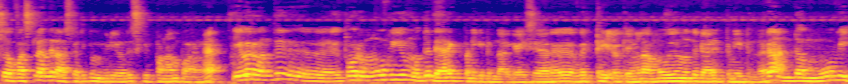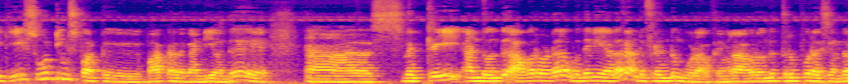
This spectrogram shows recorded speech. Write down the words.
ஸோ ஃபஸ்ட்லேருந்து லாஸ்ட் வரைக்கும் வீடியோ வந்து ஸ்கிப் பண்ணாம பாருங்கள் இவர் வந்து இப்போ ஒரு மூவியும் வந்து டைரக்ட் பண்ணிக்கிட்டு இருந்தார் கைஸ் யார்? வெற்றி ஓகேங்களா மூவியும் வந்து டைரக்ட் பண்ணிட்டு இருந்தார். அந்த மூவிக்கு ஷூட்டிங் ஸ்பாட்டு பார்க்கறதுக்காண்டி வந்து வெற்றி அண்ட் வந்து அவரோட உதவியாளர் அண்ட் ஃப்ரெண்டும் கூட ஓகேங்களா அவர் வந்து திருப்பூரை சேர்ந்த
